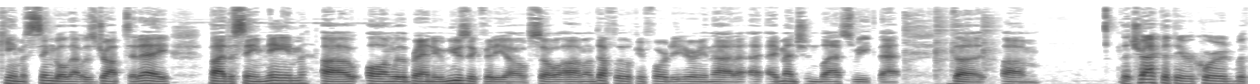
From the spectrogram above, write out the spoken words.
came a single that was dropped today by the same name, uh, along with a brand new music video. So um, I'm definitely looking forward to hearing that. I, I mentioned last week that the um, the track that they recorded with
